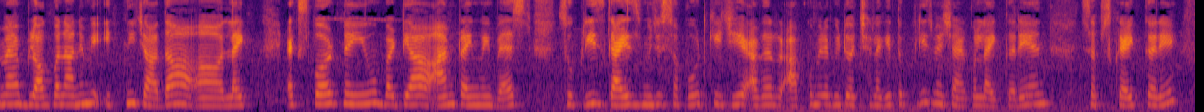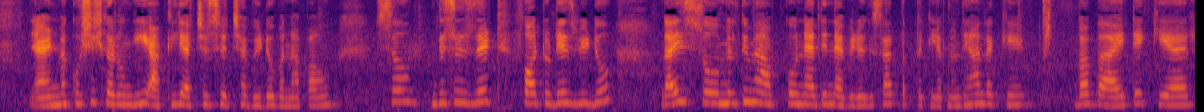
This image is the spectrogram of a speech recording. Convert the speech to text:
मैं ब्लॉग बनाने में इतनी ज़्यादा लाइक एक्सपर्ट नहीं हूँ but yeah I am trying my best so please guys मुझे सपोर्ट कीजिए। अगर आपको मेरा वीडियो अच्छा लगे तो प्लीज़ मेरे चैनल को लाइक करें एंड सब्सक्राइब करें। एंड मैं कोशिश करूँगी आपके लिए अच्छे से अच्छा वीडियो बना पाऊँ। So this is it for today's video guys so मिलती हूँ मैं आपको नए दिन, नए वीडियो के साथ। तब तक के लिए अपना ध्यान रखें। बाय बाय टेक केयर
